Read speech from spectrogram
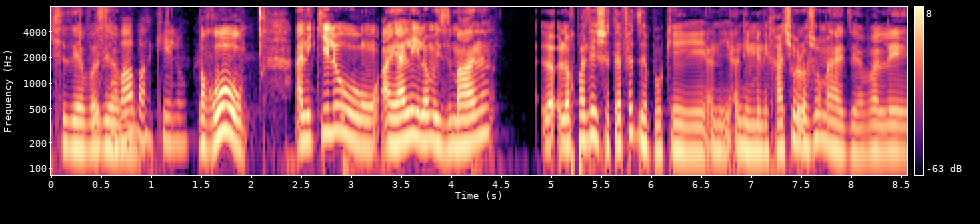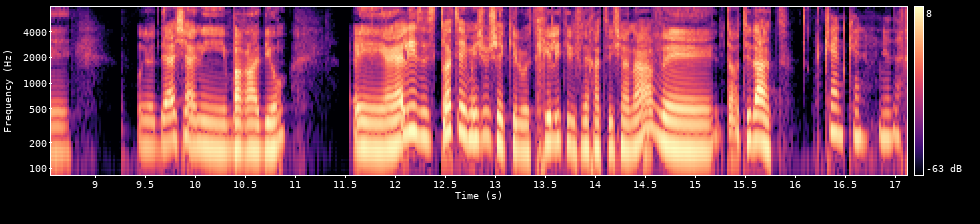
שזה יבוא, זה יבוא. סבבה, כאילו. ברור. אני כאילו, היה לי לא מזמן, לא, לא אכפת לי לשתף את זה פה, כי אני, אני מניחה שהוא לא שומע את זה, אבל uh, הוא יודע שאני ברדיו. Uh, היה לי איזו סיטואציה עם מישהו שכאילו התחיל איתי לפני חצי שנה, וטוב, את יודעת. כן, כן, אני יודעת.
